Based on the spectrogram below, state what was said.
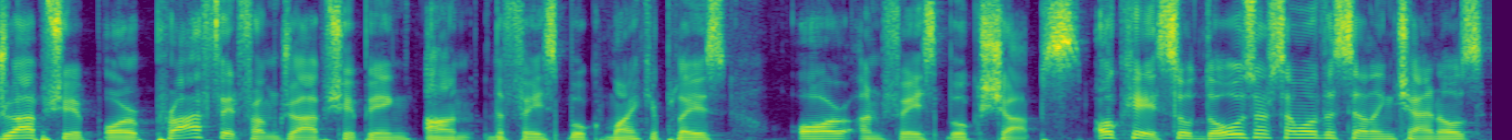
dropship or profit from dropshipping on the Facebook marketplace or on Facebook shops. Okay, so those are some of the selling channels.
